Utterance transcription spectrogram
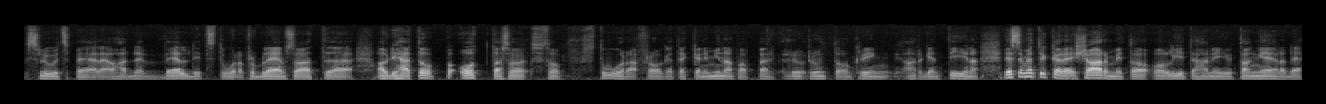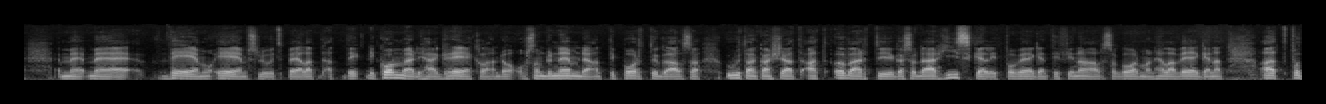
slutspelet och hade väldigt stora problem. Så att uh, av de här topp åtta så, så stora frågetecken i mina papper runt omkring Argentina. Det som jag tycker är charmigt och, och lite har ni ju tangerat det med, med VM och EM-slutspel att, att det, de kommer de här Grekland och, och som du nämnde Antti Portugal så utan kanske att, att övertyga så där hiskeligt på vägen till final så går man hela vägen att, att få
